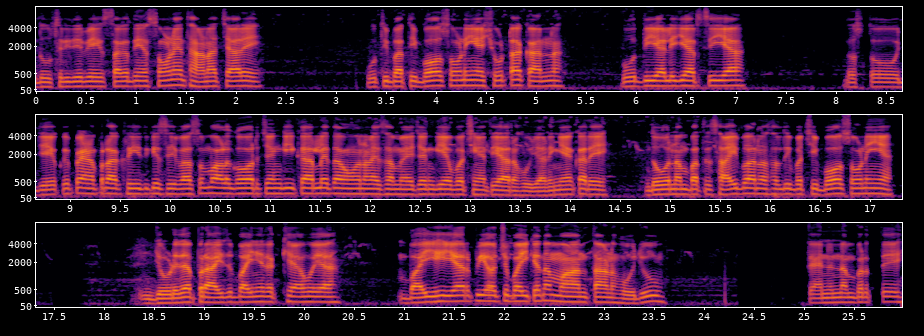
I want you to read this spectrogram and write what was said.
ਦੂਸਰੀ ਦੇ ਵੇਚ ਸਕਦੇ ਆ ਸੋਹਣੇ ਥਾਣਾ ਚਾਰੇ। ਬੂਤੀ ਬਾਤੀ ਬਹੁਤ ਸੋਹਣੀ ਹੈ ਛੋਟਾ ਕੰਨ, ਬੋਦੀ ਵਾਲੀ ਜਰਸੀ ਆ। ਦੋਸਤੋ, ਜੇ ਕੋਈ ਭੈਣ ਭਰਾ ਖਰੀਦ ਕੇ ਸੇਵਾ ਸੰਭਾਲ, ਗੌਰ ਚੰਗੀ ਕਰ ਲੇ ਤਾਂ ਆਉਣ ਵਾਲੇ ਸਮੇਂ ਚੰਗੀਆਂ ਬੱਚੀਆਂ ਤਿਆਰ ਹੋ ਜਾਣਗੀਆਂ ਘਰੇ। ਦੋ ਨੰਬਰ ਤੇ ਸਾਈਬਾ ਨਸਲ ਦੀ ਬੱਚੀ ਬਹੁਤ ਸੋਹਣੀ ਹੈ ਜੋੜੇ ਦਾ ਪ੍ਰਾਈਸ ਬਾਈ ਨੇ ਰੱਖਿਆ ਹੋਇਆ। 22000 ਰੁਪਏ ਉਹ ਚ ਬਾਈ ਕਹਿੰਦਾ ਮਾਨ ਤਾਨ ਹੋ ਜੂ। ਤਿੰਨ ਨੰਬਰ ਤੇ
